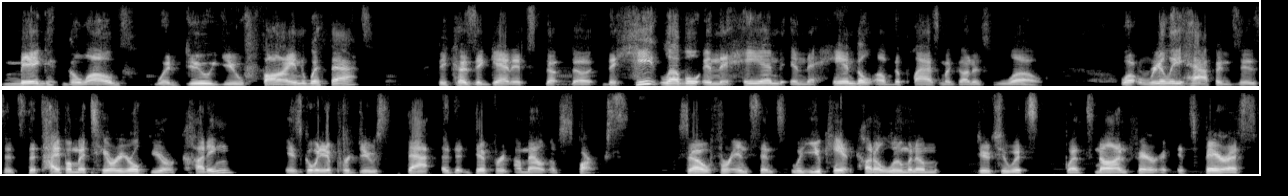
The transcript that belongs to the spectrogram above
MIG glove would do you fine with that because again it's the, the the heat level in the hand and the handle of the plasma gun is low what really happens is it's the type of material you're cutting is going to produce that uh, a different amount of sparks So, for instance, you can't cut aluminum due to its what's non-ferrous, it's ferrous,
